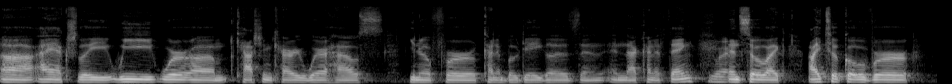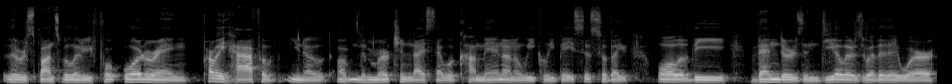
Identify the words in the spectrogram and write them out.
Uh, I actually, we were um, cash and carry warehouse, you know, for kind of bodegas and, and that kind of thing. Right. And so, like, I took over the responsibility for ordering probably half of you know of the merchandise that would come in on a weekly basis so like all of the vendors and dealers whether they were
